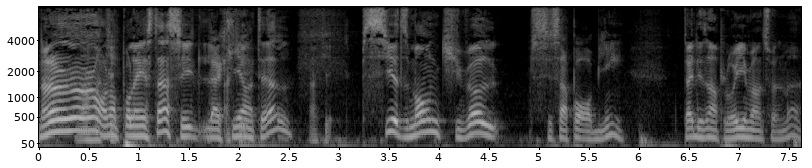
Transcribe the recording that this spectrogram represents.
Non, non, non, non, Ah, non, ok. non, pour l'instant, c'est la clientèle. Ok. Puis s'il y a du monde qui veulent, si ça part bien, peut-être des employés éventuellement.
